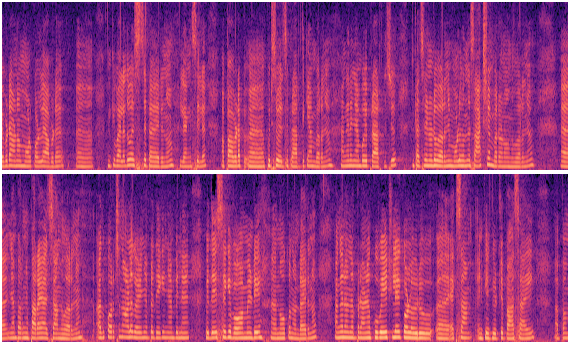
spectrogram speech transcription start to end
എവിടെയാണോ മോൾക്കുള്ളത് അവിടെ എനിക്ക് വലതുവശത്തിട്ടായിരുന്നു ലങ്സിൽ. അപ്പോൾ അവിടെ കുരിശ് വരച്ച് പ്രാർത്ഥിക്കാൻ പറഞ്ഞു. അങ്ങനെ ഞാൻ പോയി പ്രാർത്ഥിച്ചു. എന്നിട്ട് അച്ഛനോട് പറഞ്ഞു മോൾ ഒന്ന് സാക്ഷ്യം പറയണമെന്ന് പറഞ്ഞു. ഞാൻ പറഞ്ഞു പറയാം അച്ഛാന്ന് പറഞ്ഞു. അത് കുറച്ച് നാൾ കഴിഞ്ഞപ്പോഴത്തേക്കും ഞാൻ പിന്നെ വിദേശത്തേക്ക് പോകാൻ വേണ്ടി നോക്കുന്നുണ്ടായിരുന്നു. അങ്ങനെ വന്നപ്പോഴാണ് കുവൈറ്റിലേക്കുള്ള ഒരു എക്സാം എനിക്ക് കിട്ടി പാസ്സായി. അപ്പം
